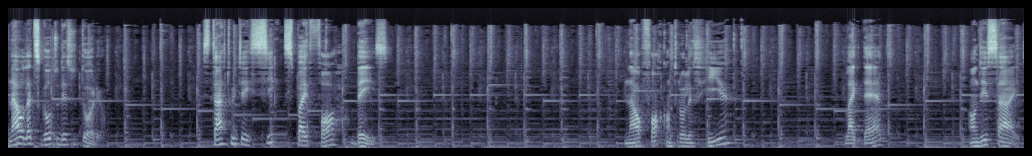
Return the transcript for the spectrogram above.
Now let's go to the tutorial. Start with a 6x4 base. Now four controllers here, like that. On this side,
